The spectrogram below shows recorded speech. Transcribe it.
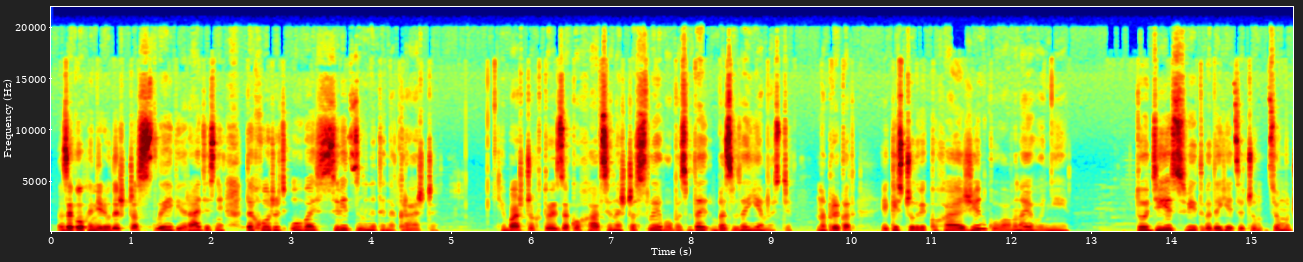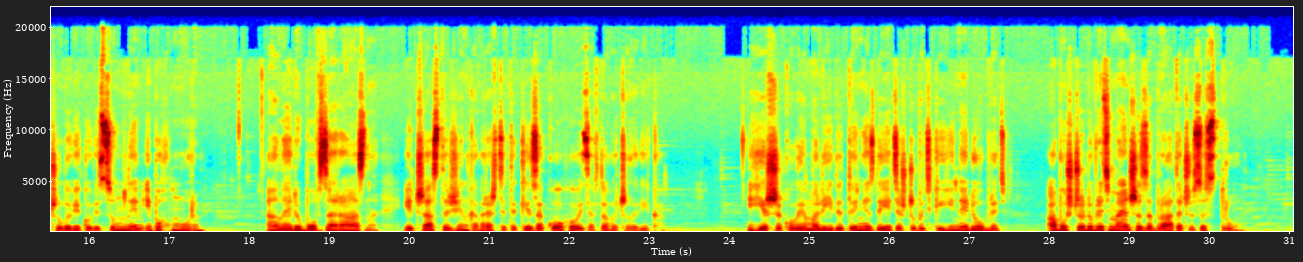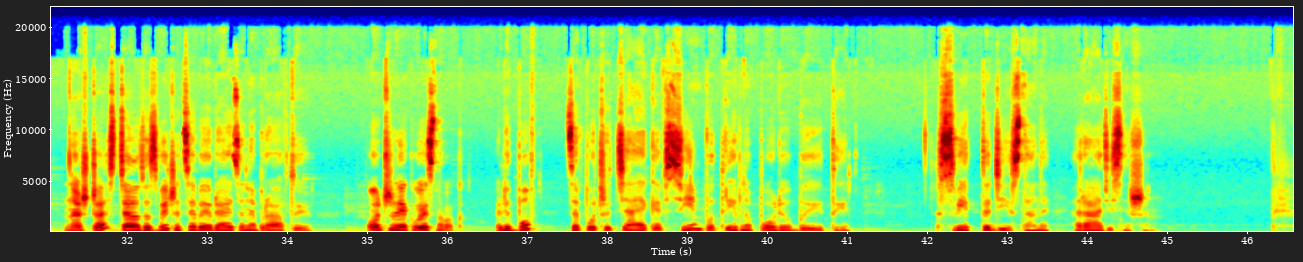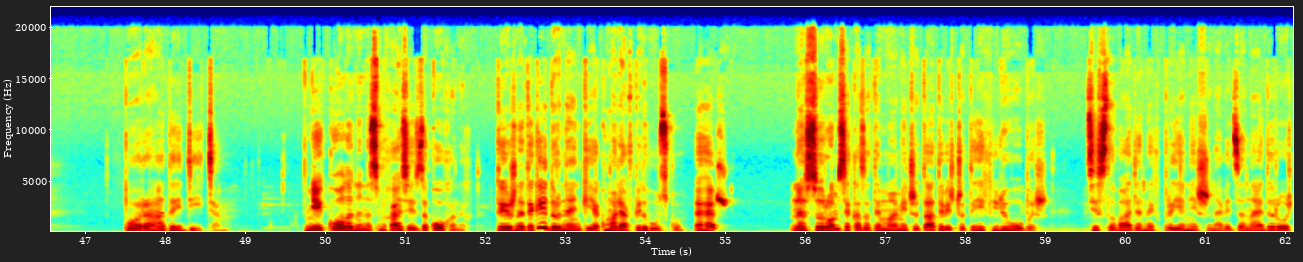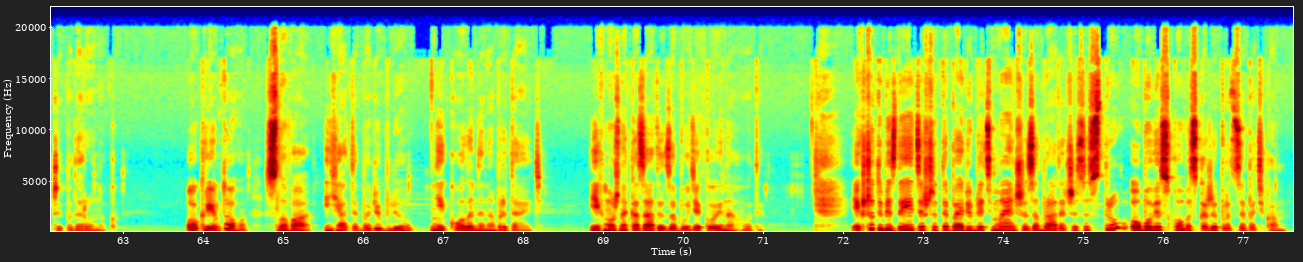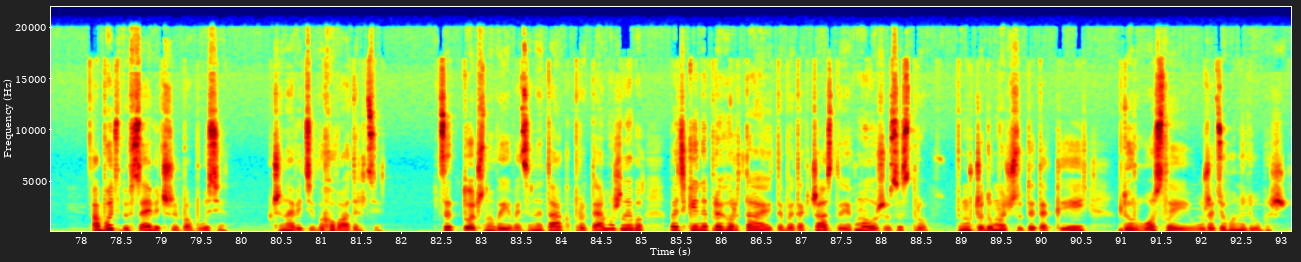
Закохані люди щасливі, радісні та хочуть увесь світ змінити на краще. Хіба що хтось закохався нещасливо, без, без взаємності. Наприклад, якийсь чоловік кохає жінку, а вона його ні. Тоді світ видається цьому чоловікові сумним і похмурим. Але любов заразна, і часто жінка врешті таки закохується в того чоловіка. І гірше, коли малій дитині здається, що батьки її не люблять, або що люблять менше за брата чи сестру. На щастя, зазвичай це виявляється неправдою. Отже, як висновок, любов це почуття, яке всім потрібно полюбити. Світ тоді стане радіснішим. Поради дітям. Ніколи не насміхайся із закоханих. Ти ж не такий дурненький, як маля в підгузку, еге ж? Не соромся казати мамі чи татові, що ти їх любиш. Ці слова для них приємніші навіть за найдорожчий подарунок. Окрім того, слова Я тебе люблю ніколи не набридають. Їх можна казати за будь-якої нагоди. Якщо тобі здається, що тебе люблять менше за брата чи сестру, обов'язково скажи про це батькам або дідусеві чи бабусі, чи навіть виховательці. Це точно виявиться не так, проте, можливо, батьки не пригортають тебе так часто, як молодшу сестру, тому що думають, що ти такий дорослий, уже цього не любиш.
